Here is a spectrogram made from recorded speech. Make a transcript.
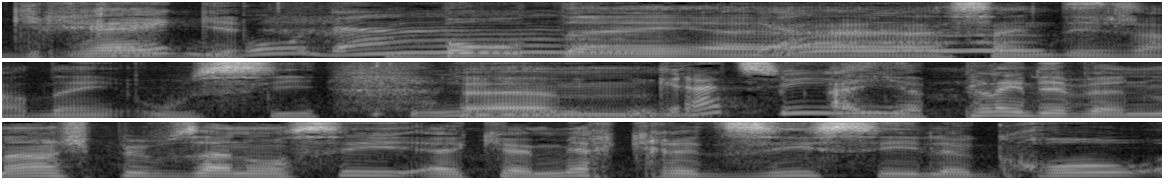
Greg, Greg Baudin. Baudin, à la scène Desjardins aussi. Oui, Euh, gratuit. Il y a plein d'événements. Je peux vous annoncer que mercredi, c'est le gros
